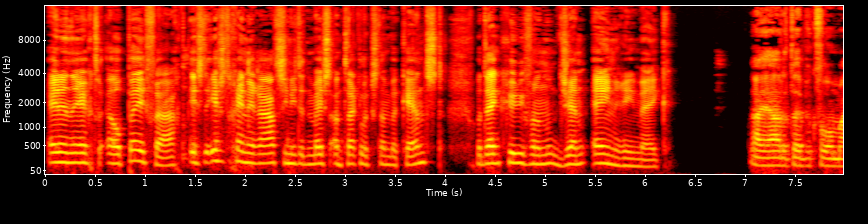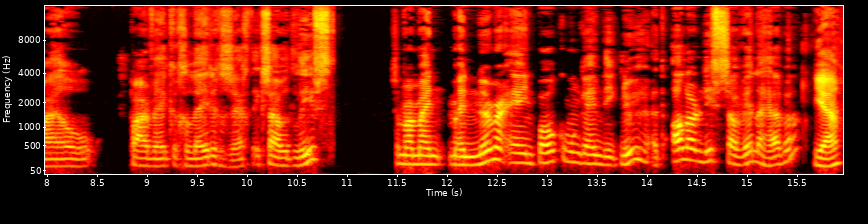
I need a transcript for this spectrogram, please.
91 LP vraagt: Is de eerste generatie niet het meest aantrekkelijkst en bekendst? Wat denken jullie van een Gen 1 remake? Nou ja, dat heb ik voor mij al een paar weken geleden gezegd. Ik zou het liefst. Zeg maar, mijn, mijn nummer 1 Pokémon game die ik nu het allerliefst zou willen hebben. Ja,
